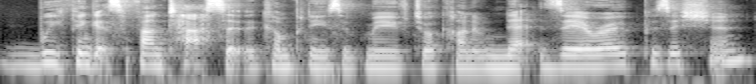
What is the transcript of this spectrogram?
we think it's fantastic that companies have moved to a kind of net zero position.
